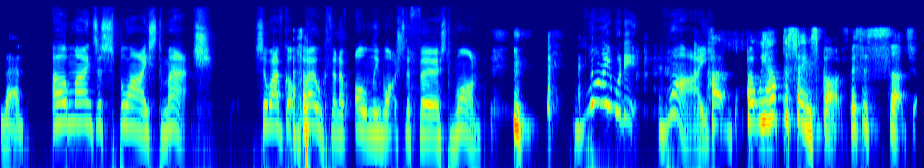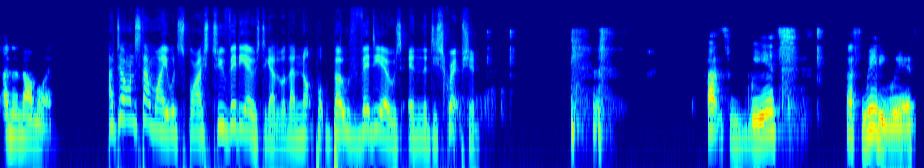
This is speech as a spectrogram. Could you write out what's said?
then. oh, mine's a spliced match. So I've got both and I've only watched the first one. Why would it. Why? But we have the same spots. This is such an anomaly. I don't understand why you would splice two videos together but then not put both videos in the description. That's weird. That's really weird.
